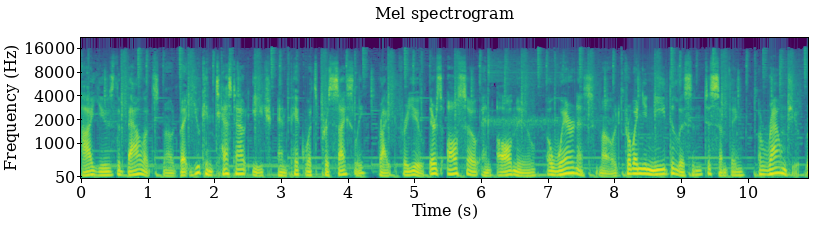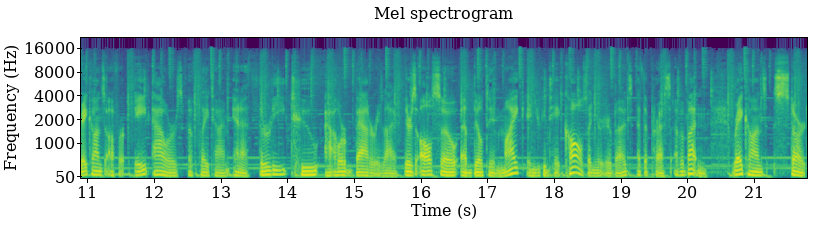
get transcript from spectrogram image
I use the balanced mode, but you can test out each and pick what's precisely right for you. There's also an all new awareness mode for when you need to listen to something around you. Raycons offer eight hours of playtime and a 32 hour battery life. There's also a built in mic, and you can take calls on your earbuds at the press of a button. Raycons start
